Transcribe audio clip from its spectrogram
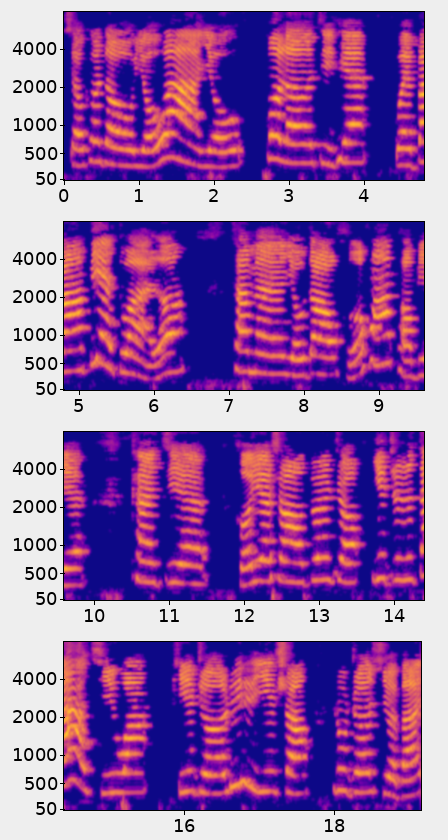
小蝌蚪游啊游，过了几天，尾巴变短了。它们游到荷花旁边，看见荷叶上蹲着一只大青蛙，披着绿衣裳，露着雪白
